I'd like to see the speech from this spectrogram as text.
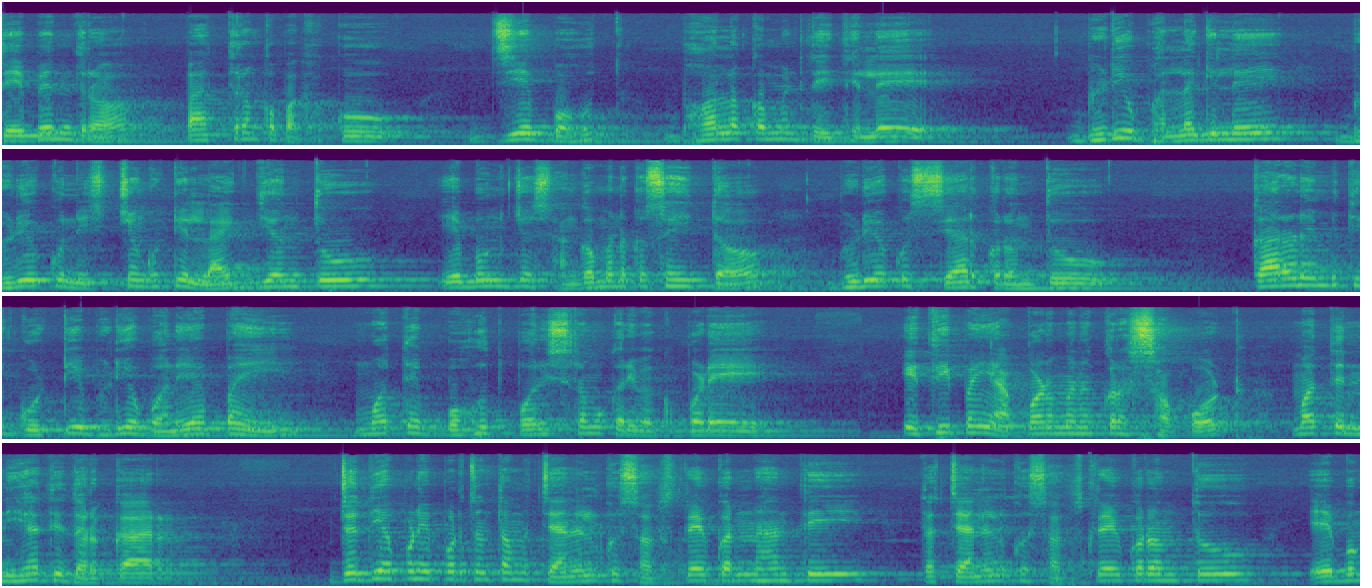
ଦେବେନ୍ଦ୍ର ପାତ୍ରଙ୍କ ପାଖକୁ ଯିଏ ବହୁତ ଭଲ କମେଣ୍ଟ ଦେଇଥିଲେ। ଭିଡ଼ିଓ ଭଲ ଲାଗିଲେ ଭିଡ଼ିଓକୁ ନିଶ୍ଚୟ ଗୋଟିଏ ଲାଇକ୍ ଦିଅନ୍ତୁ ଏବଂ ନିଜ ସାଙ୍ଗମାନଙ୍କ ସହିତ ଭିଡ଼ିଓକୁ ସେୟାର କରନ୍ତୁ। କାରଣ ଏମିତି ଗୋଟିଏ ଭିଡ଼ିଓ ବନାଇବା ପାଇଁ ମୋତେ ବହୁତ ପରିଶ୍ରମ କରିବାକୁ ପଡ଼େ ଏଥିପାଇଁ ଆପଣମାନଙ୍କର ସପୋର୍ଟ ମୋତେ ନିହାତି ଦରକାର ଯଦି ଆପଣ ଏପର୍ଯ୍ୟନ୍ତ ଆମ ଚ୍ୟାନେଲକୁ ସବସ୍କ୍ରାଇବ୍ କରିନାହାନ୍ତି ତ ଚ୍ୟାନେଲକୁ ସବସ୍କ୍ରାଇବ୍ କରନ୍ତୁ ଏବଂ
